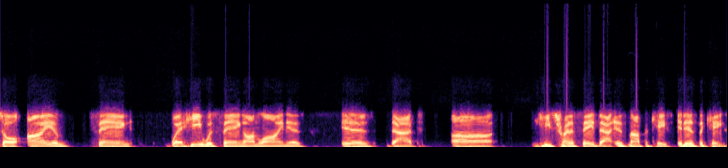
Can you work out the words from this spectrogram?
So I am saying what he was saying online is is that uh, he's trying to say that is not the case. It is the case.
